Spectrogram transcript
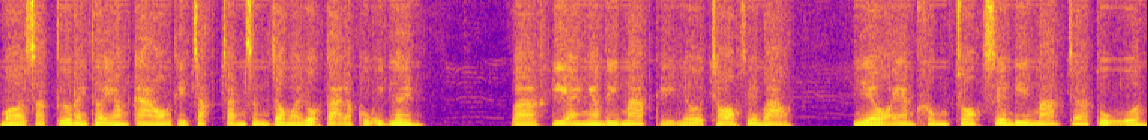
Mà sát thương đánh thường anh em cao thì chắc chắn xương rồng này lộ tại là cũng ít lên. Và khi anh em đi map thì nhớ cho oxy vào. Nhiều anh em không cho oxy đi map chứ là tù luôn.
